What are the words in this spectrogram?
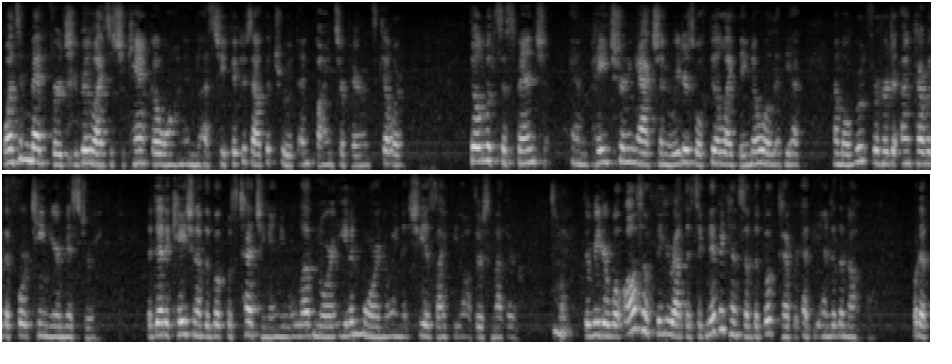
Once in Medford, she realizes she can't go on unless she figures out the truth and finds her parents' killer. Filled with suspense and page-turning action, readers will feel like they know Olivia and will root for her to uncover the 14-year mystery. The dedication of the book was touching, and you will love Nora even more knowing that she is like the author's mother. Mm-hmm. The reader will also figure out the significance of the book cover at the end of the novel. What a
